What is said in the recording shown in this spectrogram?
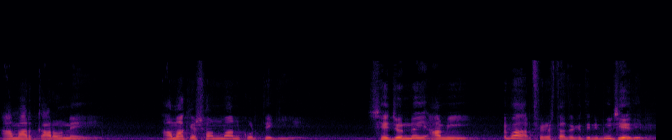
আমার কারণে, আমাকে সম্মান করতে গিয়ে। সেজন্যই আমি এবার ফেরেস্তাদেরকে তিনি বুঝিয়ে দিলেন।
